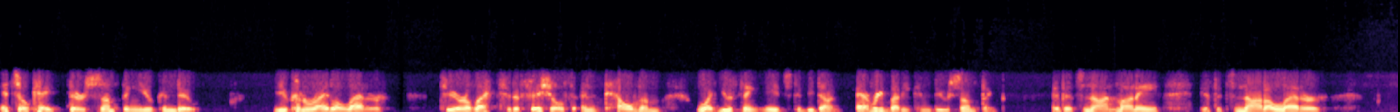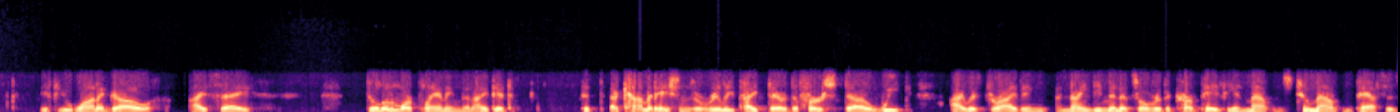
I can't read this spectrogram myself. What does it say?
it's okay. There's something you can do. You can write a letter to your elected officials and tell them what you think needs to be done. Everybody can do something. If it's not money, if it's not a letter, if you want to go, I say do a little more planning than I did. It, accommodations are really tight there. The first uh, week, I was driving 90 minutes over the Carpathian Mountains, two mountain passes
